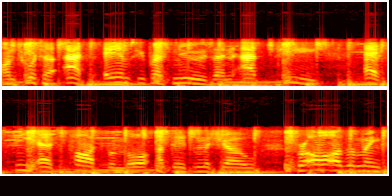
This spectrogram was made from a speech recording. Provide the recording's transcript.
on Twitter at AMC Press News and at TSCS Pod for more updates on the show. For all other links,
